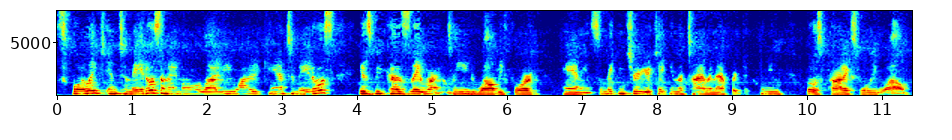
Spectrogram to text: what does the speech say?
spoilage in tomatoes, and I know a lot of you wanted to can tomatoes, is because they weren't cleaned well before canning. So making sure you're taking the time and effort to clean those products really well.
